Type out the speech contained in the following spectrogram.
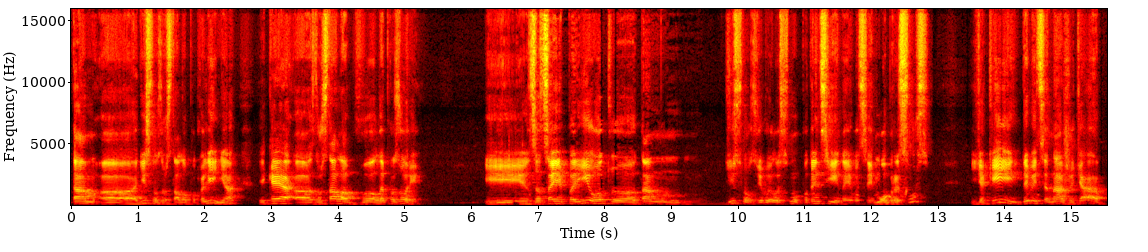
там е, дійсно зростало покоління, яке е, зростало в лепрозорі. І за цей період е, там дійсно з'явилось ну, потенційний оцей моб ресурс, який дивиться на життя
